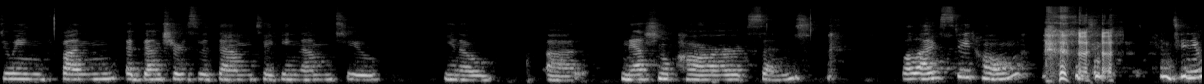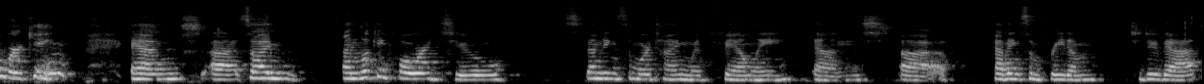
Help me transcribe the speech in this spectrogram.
doing fun adventures with them, taking them to, you know, uh, national parks and Well, I've stayed home, continue working, and uh, so I'm I'm looking forward to spending some more time with family and uh, having some freedom to do that.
